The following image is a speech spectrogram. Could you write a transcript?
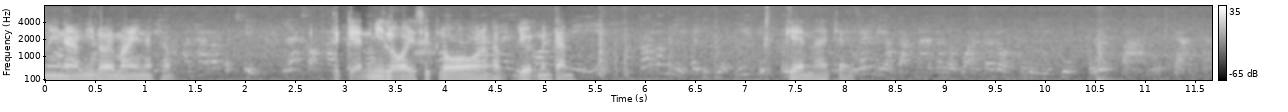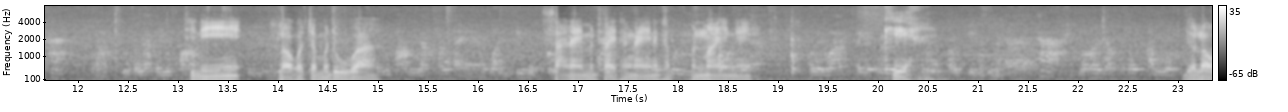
ไม่น่ามีรอยไหม้นะครับแต่แกนมีรอยสึกหรอนะครับ เยอะเหมือนกัน แกนน่าใจทีนี้เราก็จะมาดูว่า สายไหนมันไปทางไหนนะครับ มันมาอย่างไงโอเค เดี๋ยวเรา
